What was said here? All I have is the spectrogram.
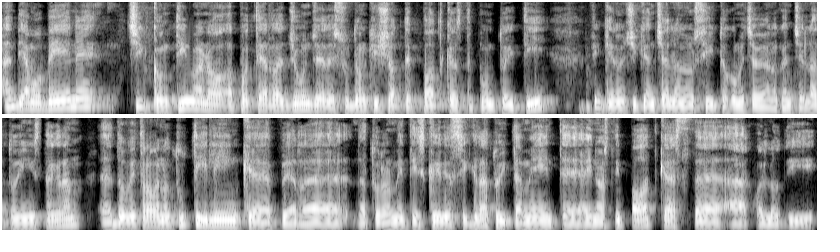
Andiamo bene, ci continuano a poter raggiungere su donchisciottepodcast.it finché non ci cancellano il sito come ci avevano cancellato Instagram, eh, dove trovano tutti i link per eh, naturalmente iscriversi gratuitamente ai nostri podcast, a quello di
